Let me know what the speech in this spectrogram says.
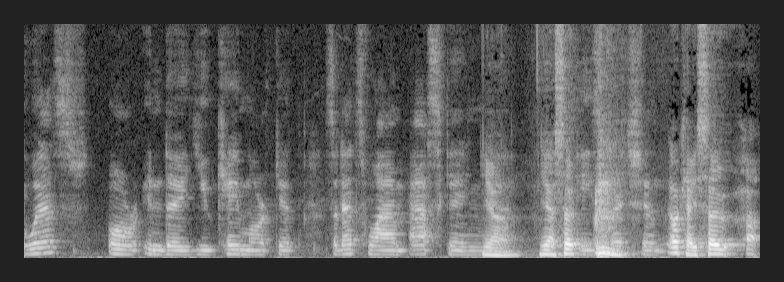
U.S. or in the U.K. market so that's why I'm asking. Yeah, yeah. So okay, so uh,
